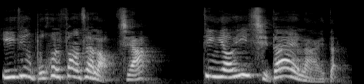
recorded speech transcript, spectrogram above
一定不会放在老家，定要一起带来的。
